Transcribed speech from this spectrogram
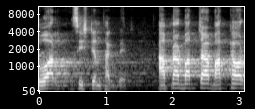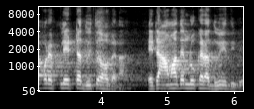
দোয়ার সিস্টেম থাকবে। আপনার বাচ্চা ভাত খাওয়ার পরে প্লেটটা ধুইতে হবে না। এটা আমাদের লোকেরা ধুয়ে দিবে।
